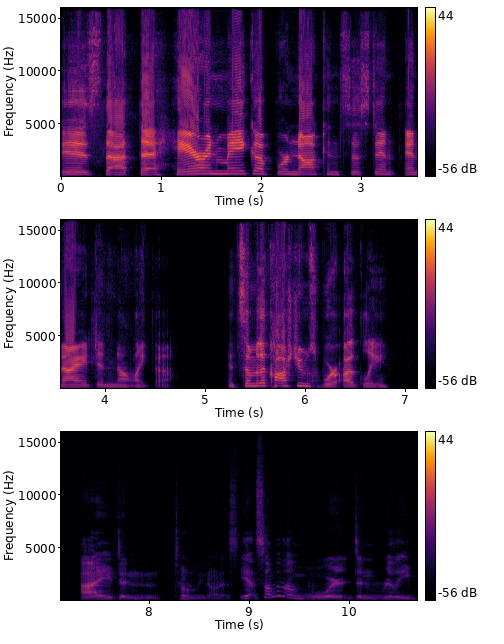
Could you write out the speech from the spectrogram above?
is that the hair and makeup were not consistent, and I did not like that. And some of the costumes were ugly. I didn't totally notice. Yeah, some of them were didn't really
